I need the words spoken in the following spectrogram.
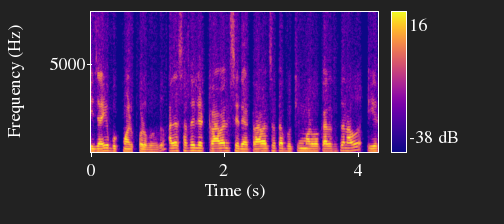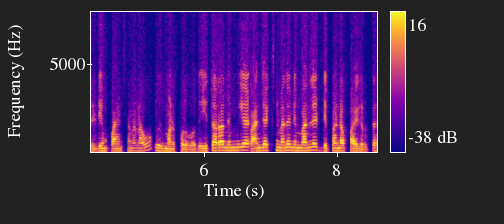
ಈಸಿಯಾಗಿ ಬುಕ್ ಮಾಡ್ಕೊಳ್ಬಹುದು ಅದೇ ಸಹ ಇಲ್ಲಿ ಟ್ರಾವೆಲ್ಸ್ ಇದೆ. ಟ್ರಾವೆಲ್ಸ್ ಅಂತ ಬುಕಿಂಗ್ ಮಾಡ್ಬೇಕಾದ್ರೆ ಸಹ ನಾವು ಈ ರಿಡೀಮ್ ಪಾಯಿಂಟ್ಸ್ ಅನ್ನ ನಾವು ಯೂಸ್ ಮಾಡ್ಕೊಳ್ಬಹುದು ಈ ತರ ನಿಮಗೆ ಟ್ರಾನ್ಸಾಕ್ಷನ್ ಮೇಲೆ ನಿಮ್ಮಲ್ಲಿ ಡಿಪೆಂಡ್ ಅಪ್ ಆಗಿರುತ್ತೆ.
